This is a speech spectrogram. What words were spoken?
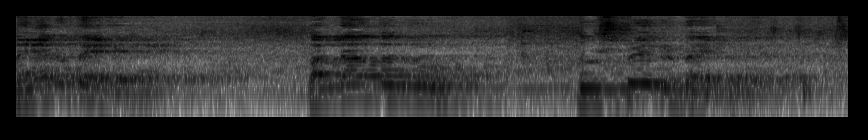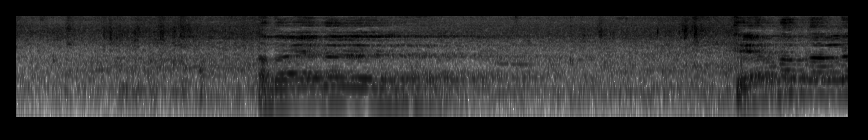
നേരത്തെ വല്ലാത്തൊരു ദുഷ്പേരുണ്ടായിരുന്നു. അതായത് കേരളം നല്ല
